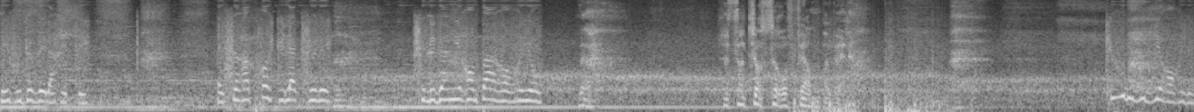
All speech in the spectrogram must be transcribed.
Mais vous devez l'arrêter. Elle se rapproche du lac gelé. C'est le dernier rempart, Orion. La ceinture se referme, Babel. Que voulez-vous dire, Orion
